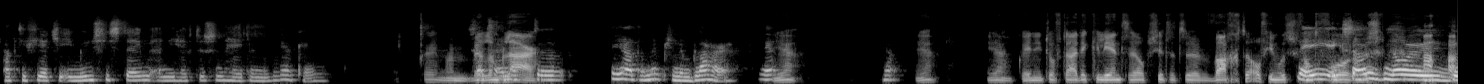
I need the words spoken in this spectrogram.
activeert je immuunsysteem en die heeft dus een helende werking. oké, maar wel een blaar. eh, ja, dan heb je een blaar. Ja. Ja. Ja. ja. Ja, ik weet niet of daar de cliënten op zitten te wachten. Of je moet ze van Nee, tevoren... ik zou mis- het nooit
